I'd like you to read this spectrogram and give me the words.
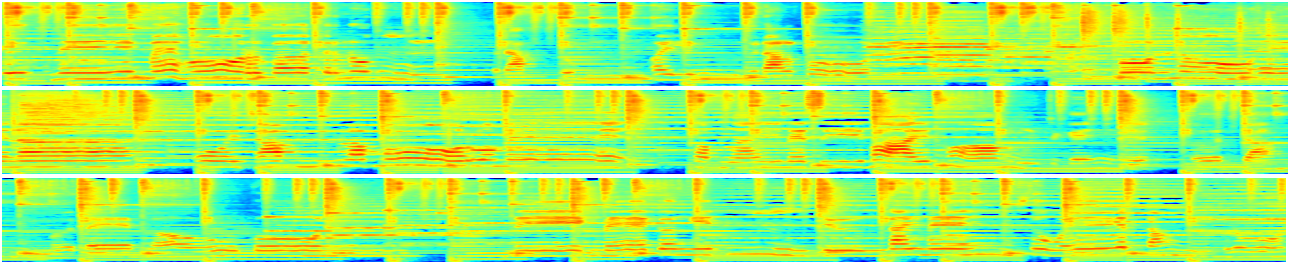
ពីនេះមេហូរកើតត្រនុកផ្ដាប់ទុកអើយលឺដល់កូន โบนโนเอนา โอ้ยช้ำลับโมรวมเมสับไงเมสีบายพังจะเกเอิดจังเมื่อเต็มเราโนเด็กเมก็งิดจึงได้เมสเวตตั้งโกลน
